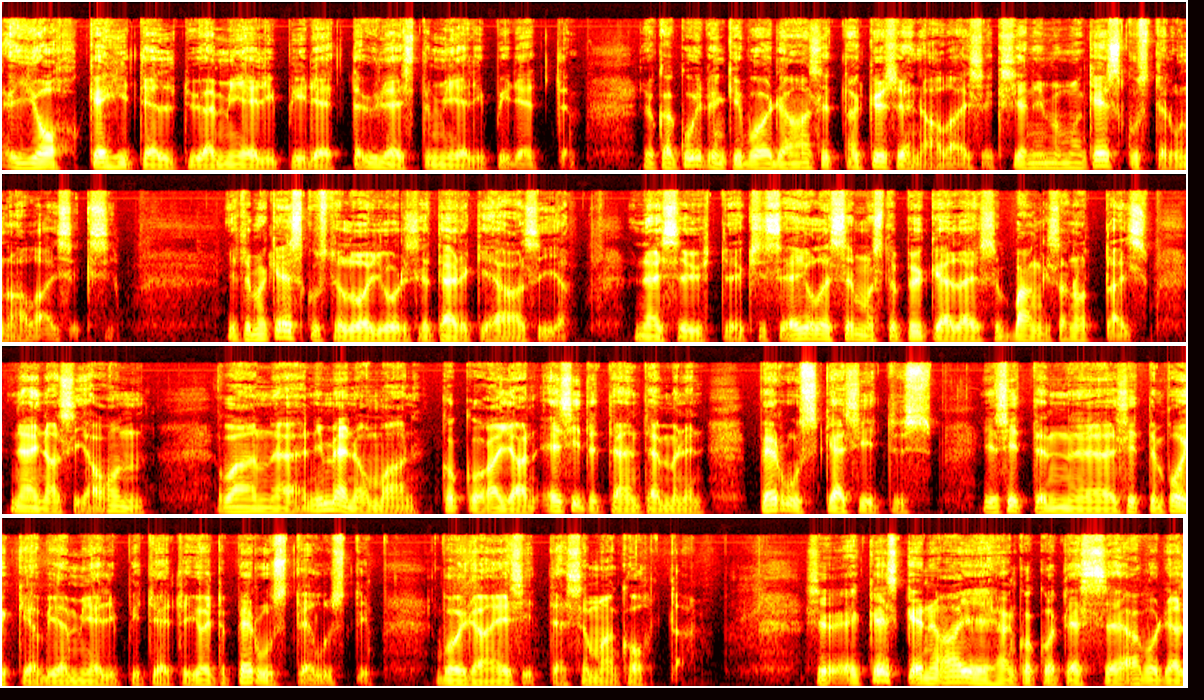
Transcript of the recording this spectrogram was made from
jo kehiteltyä mielipidettä, yleistä mielipidettä, joka kuitenkin voidaan asettaa kyseenalaiseksi ja nimenomaan keskustelun alaiseksi. Ja tämä keskustelu on juuri se tärkeä asia näissä yhteyksissä. Ei ole semmoista pykälää, jossa pankki sanottaisi, näin asia on, vaan nimenomaan koko ajan esitetään tämmöinen peruskäsitys ja sitten, sitten poikkeavia mielipiteitä, joita perustellusti voidaan esittää samaan kohtaan. Se keskeinen aihehan koko tässä Avoda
